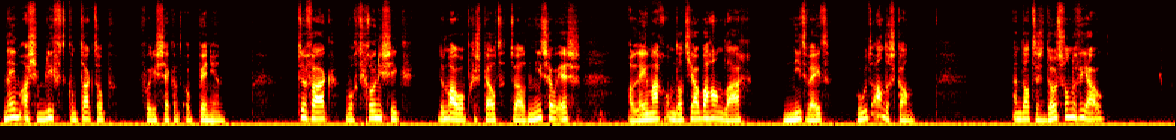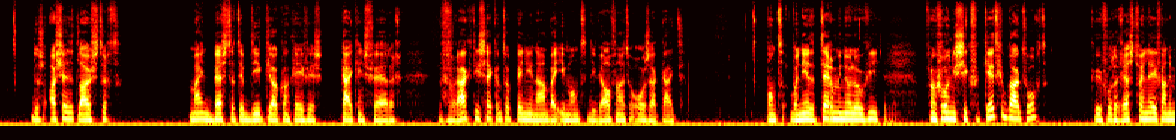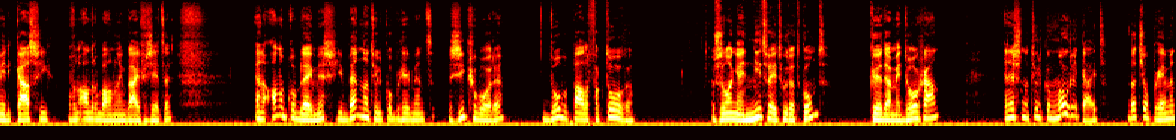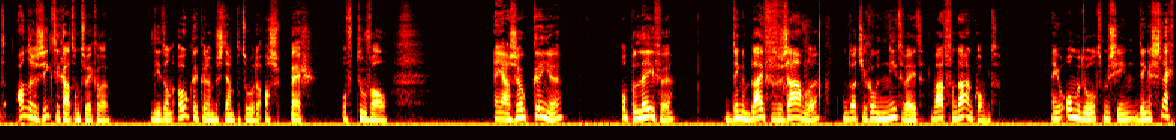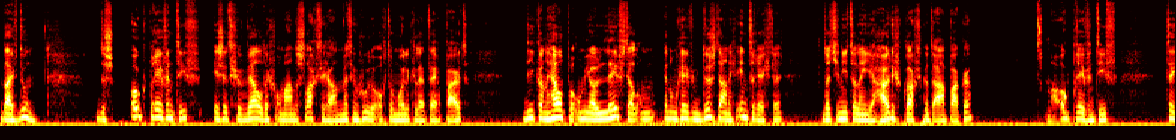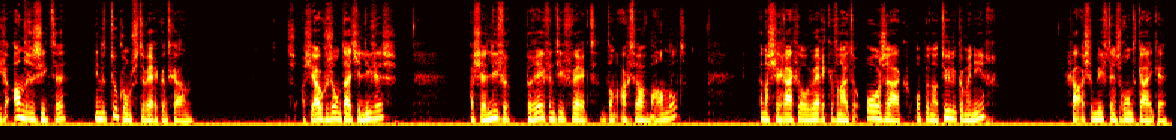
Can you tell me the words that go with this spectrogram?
neem alsjeblieft contact op voor die second opinion. Te vaak wordt chronisch ziek de mouw opgespeld terwijl het niet zo is, alleen maar omdat jouw behandelaar niet weet hoe het anders kan. En dat is doodzonde voor jou. Dus als je dit luistert, mijn beste tip die ik jou kan geven is: kijk eens verder. Vraag die second opinion aan bij iemand die wel vanuit de oorzaak kijkt. Want wanneer de terminologie van chronisch ziek verkeerd gebruikt wordt, kun je voor de rest van je leven aan de medicatie of een andere behandeling blijven zitten. En een ander probleem is, je bent natuurlijk op een gegeven moment ziek geworden door bepaalde factoren. Zolang jij niet weet hoe dat komt, kun je daarmee doorgaan. En is er natuurlijk een mogelijkheid dat je op een gegeven moment andere ziekten gaat ontwikkelen. Die dan ook weer kunnen bestempeld worden als pech of toeval. En ja, zo kun je op een leven dingen blijven verzamelen, omdat je gewoon niet weet waar het vandaan komt. En je onbedoeld misschien dingen slecht blijft doen. Dus ook preventief is het geweldig om aan de slag te gaan met een goede orthomoleculaire therapeut. Die kan helpen om jouw leefstijl en omgeving dusdanig in te richten dat je niet alleen je huidige klachten kunt aanpakken, maar ook preventief tegen andere ziekten in de toekomst te werk kunt gaan. Dus als jouw gezondheid je lief is, als je liever preventief werkt dan achteraf behandelt, en als je graag wil werken vanuit de oorzaak op een natuurlijke manier, ga alsjeblieft eens rondkijken.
